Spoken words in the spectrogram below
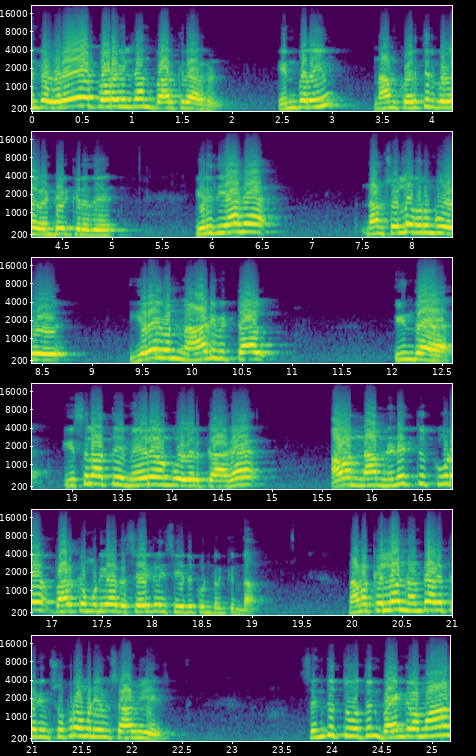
என்ற ஒரே போறவில் தான் பார்க்கிறார்கள் என்பதையும் நாம் கருத்தில் கொள்ள வேண்டியிருக்கிறது. இறுதியாக நாம் சொல்ல விரும்புவது இறைவன் நாடிவிட்டால் இந்த இஸ்லாத்தை மேலோங்குவதற்காக அவன் நாம் நினைத்து கூட பார்க்க முடியாத செயல்களை செய்து கொண்டிருக்கின்றான். நமக்கெல்லாம் நன்றாக தெரியும் சுப்பிரமணியம் சாமியை சிந்துத்துவத்தின் பயங்கரமான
